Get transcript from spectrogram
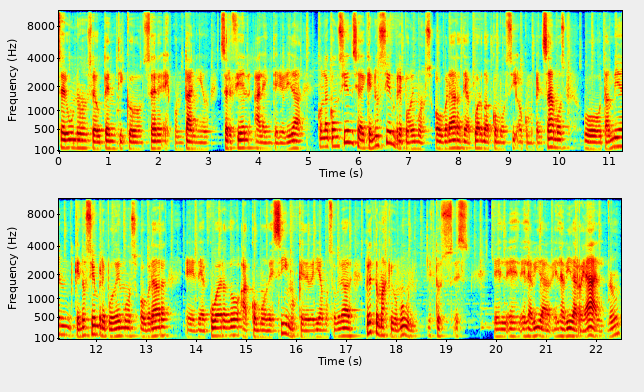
ser uno, ser auténtico, ser espontáneo, ser fiel a la interioridad, con la conciencia de que no siempre podemos obrar de acuerdo a como, o como pensamos, o también que no siempre podemos obrar eh, de acuerdo a como decimos que deberíamos obrar, pero esto es más que común, esto es, es, es la, vida, es la vida real, ¿no?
